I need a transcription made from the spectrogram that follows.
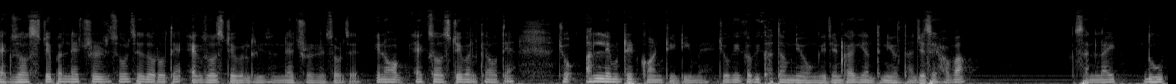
एग्जॉस्टेबल नेचुरल रिसोर्सेज और होते हैं एग्जॉस्टेबल नेचुरल रिसोर्सेज इन एग्जॉस्टेबल क्या होते हैं? जो अनलिमिटेड क्वांटिटी में, जो कि कभी ख़त्म नहीं होंगे, जिनका कि अंत नहीं होता। जैसे हवा सनलाइट धूप,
